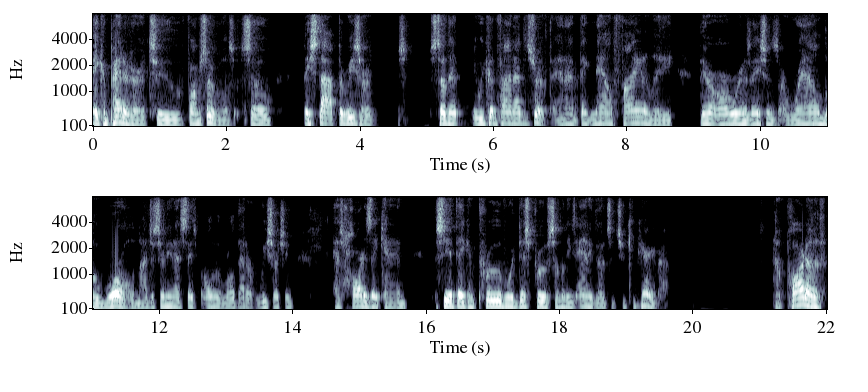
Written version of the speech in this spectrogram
a competitor to pharmaceuticals. So they stopped the research so that we couldn't find out the truth. And I think now finally there are organizations around the world, not just in the United States, but all over the world that are researching as hard as they can to see if they can prove or disprove some of these anecdotes that you keep hearing about. Now, part of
